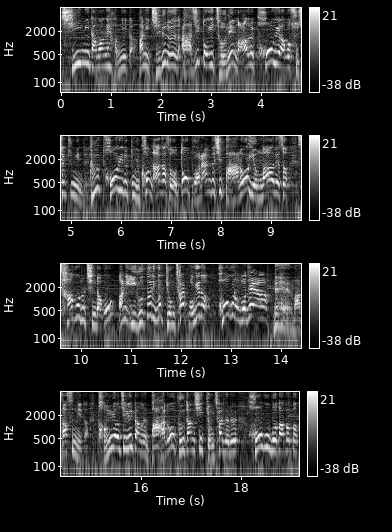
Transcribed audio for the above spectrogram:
심히 당황해 합니다. 아니 지들은 아직도 이 전에 마을을 포위하고 수색 중인데 그 포위를 뚫고 나가서 또 보란 듯이 바로 옆마을에서 사고를 친다고? 아니 이것들이 뭐 경찰 보기에는 호구로 보재야? 네 맞았습니다. 펑묘지 일당은 바로 그 당시 경찰들을 호구보다도 더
